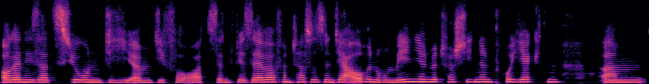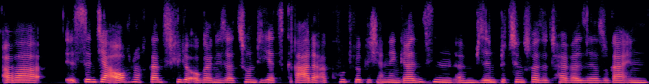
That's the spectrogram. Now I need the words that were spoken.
Organisationen, die, ähm, die vor Ort sind. Wir selber von Tasso sind ja auch in Rumänien mit verschiedenen Projekten, ähm, aber es sind ja auch noch ganz viele Organisationen, die jetzt gerade akut wirklich an den Grenzen ähm, sind, beziehungsweise teilweise ja sogar in,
